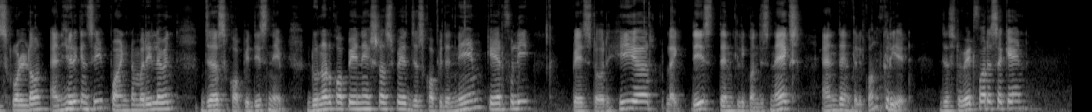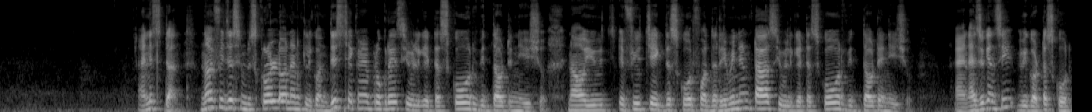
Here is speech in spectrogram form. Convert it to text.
scroll down and here you can see point number 11 just copy this name. Do not copy any extra space. Just copy the name carefully. Paste over here like this then click on this next and then click on create. Just wait for a second and it's done. Now if you just scroll down and click on this check my progress you will get a score without any issue. Now you if you check the score for the remaining tasks you will get a score without any issue. And as you can see we got a score.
